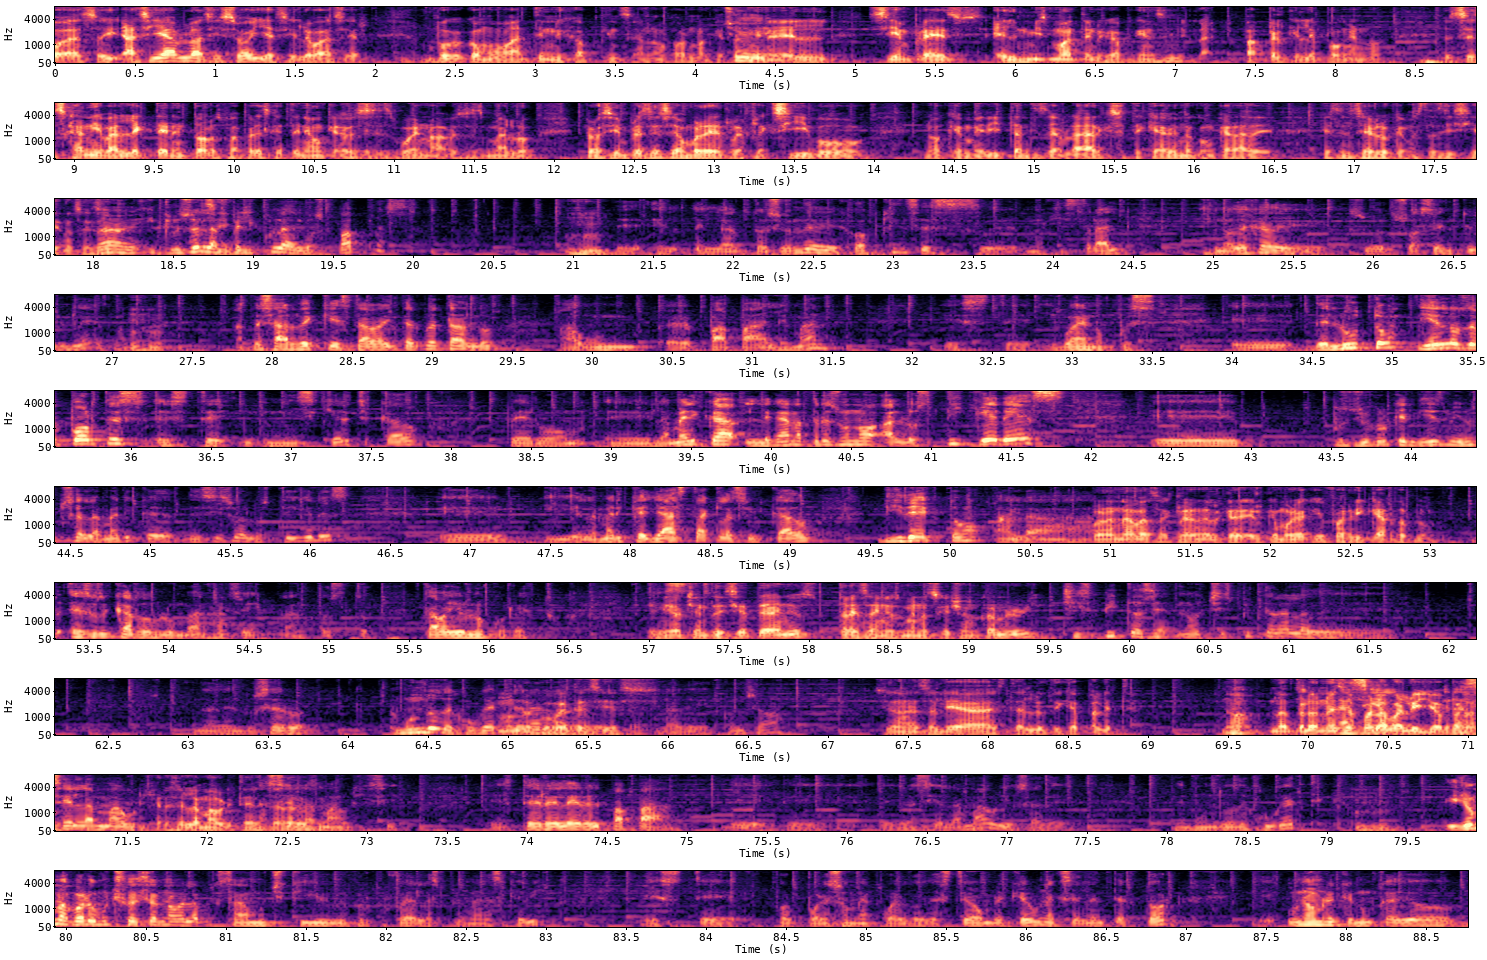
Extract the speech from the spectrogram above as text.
así, hablo, así soy y así le voy a hacer. Un poco como Anthony Hopkins a lo mejor, ¿no? Que también él siempre es el mismo Anthony Hopkins, el papel que le pongan, ¿no? Entonces es Hannibal Lecter en todos los papeles que tenía, aunque a veces es bueno, a veces es malo, pero siempre es ese hombre reflexivo, ¿no? Que medita antes de hablar, que se te queda viendo con cara de, es en serio lo que me estás diciendo. incluso en la película de los papas, eh, la actuación de Hopkins es eh, magistral y no deja de su, acento inglés, ¿no? A pesar de que estaba interpretando a un eh, papa alemán. Este, y bueno, pues de luto. Y en los deportes, este, ni siquiera he checado, pero el América le gana 3-1 a los Tigres. pues yo creo que en 10 minutos el América deshizo a los Tigres. y el América ya está clasificado directo a la... Bueno, nada más aclarando, el que, murió aquí fue Ricardo Blum. Es Ricardo Blum, ¿verdad? Sí, ah, entonces estaba yo en lo correcto. Tenía 87 este, años, tres años menos que Sean Connery. Chispita, no, Chispita era la de... La de Lucero. Mundo de juguete. Mundo de juguete, sí es. La de, ¿cómo se llama? Sí, donde salía esta Ludica Paleta. No, no, no perdón, esa fue el abuelo y yo, Graciela perdón. Mauri. Graciela Mauri, tienes Graciela Mauri, sí. Este, él era el papá de, de, de Graciela Mauri, o sea, de de Mundo de Juguete. Y yo me acuerdo mucho de esa novela porque estaba muy chiquillo y yo creo que fue de las primeras que vi. Este, por, por eso me acuerdo de este hombre que era un excelente actor, eh, un hombre que nunca dio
